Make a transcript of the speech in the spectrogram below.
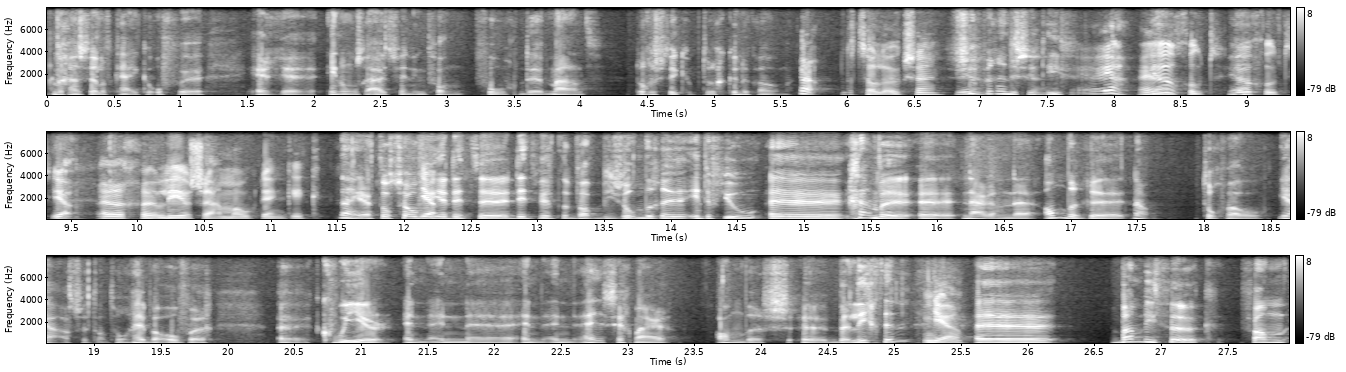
We gaan zelf kijken of we er in onze uitzending van volgende maand nog een stukje op terug kunnen komen. Ja, dat zou leuk zijn. Super initiatief. Ja, heel ja. goed. Heel ja. goed. Ja, erg uh, leerzaam ook, denk ik. Nou ja, tot zover dit, uh, dit wat bijzondere interview. Uh, gaan we naar een andere, nou, toch wel, ja, als we het dan toch hebben over queer en, en, en, en hè, zeg maar anders belichten. Ja. Bambi Thug van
